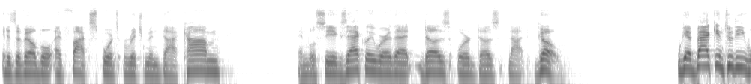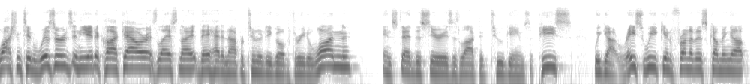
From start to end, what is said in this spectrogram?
It is available at foxsportsrichmond.com. And we'll see exactly where that does or does not go. We'll get back into the Washington Wizards in the eight o'clock hour, as last night they had an opportunity to go up three to one. Instead, the series is locked at two games apiece. We got race week in front of us coming up.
